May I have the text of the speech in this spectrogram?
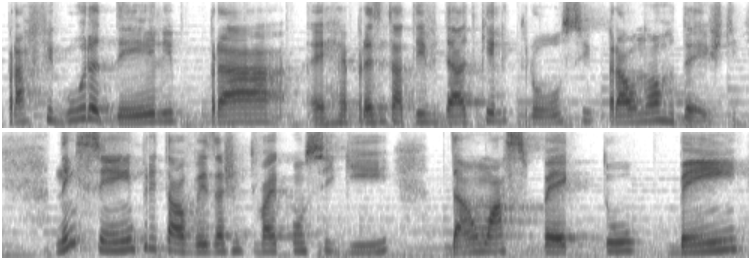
para a figura dele, para a é, representatividade que ele trouxe para o Nordeste. Nem sempre, talvez, a gente vai conseguir dar um aspecto bem,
